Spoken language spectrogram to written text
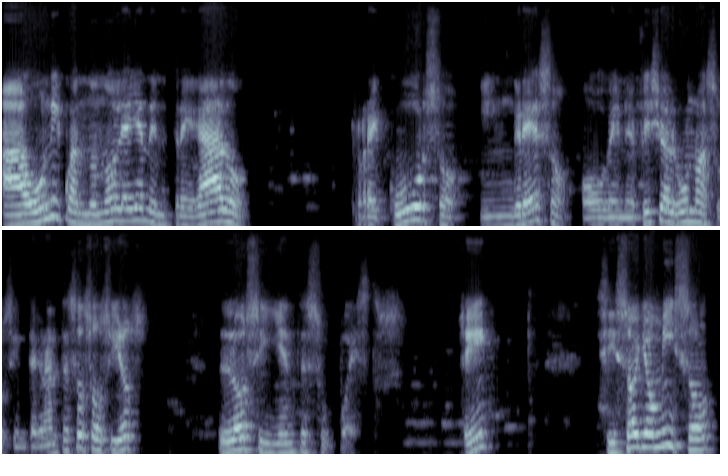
Aún y cuando no le hayan entregado recurso, ingreso o beneficio alguno a sus integrantes o socios, los siguientes supuestos, ¿sí? Si soy omiso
